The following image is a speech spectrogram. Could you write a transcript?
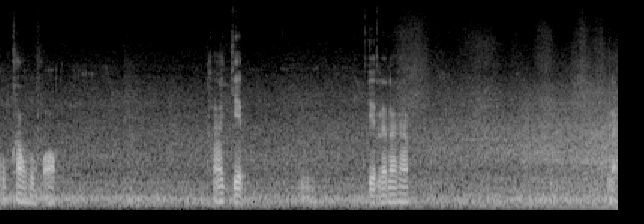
ผมเข้าผมออกขาเจ็ดเจ็ดแล้วนะครับนะ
